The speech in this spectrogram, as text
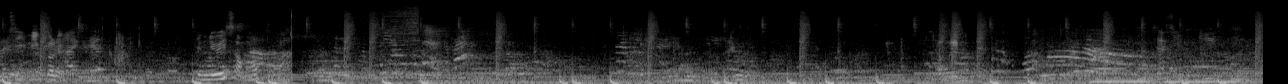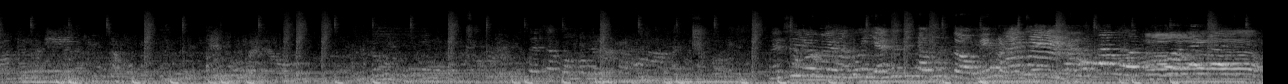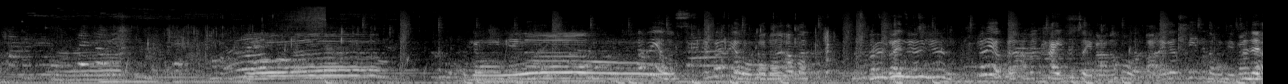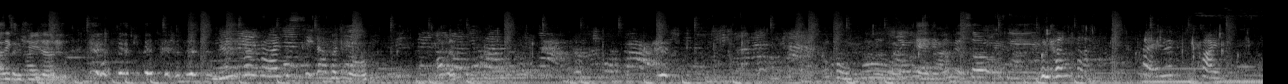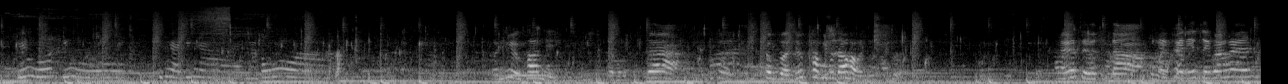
几粒过来？你为什么？个东西放进去的。你看他是其他朋友。好恐怖！你们别说，你看他，他在开，给我给我，进来进来，拿我啊！我没有看你，是啊，根本就看不到好几次。我要怎么知道？开你嘴巴看。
